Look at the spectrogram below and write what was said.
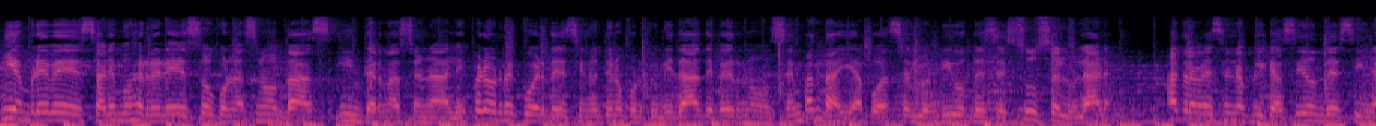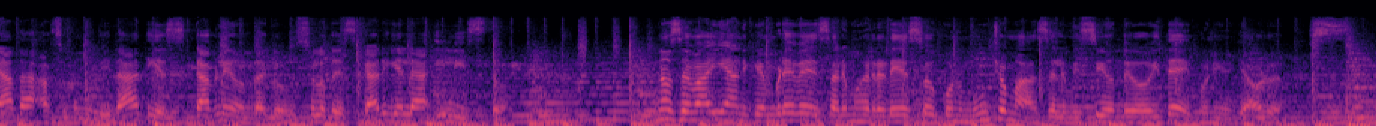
Y en breve estaremos de regreso con las notas internacionales. Pero recuerde, si no tiene oportunidad de vernos en pantalla, puede hacerlo en vivo desde su celular a través de una aplicación destinada a su comodidad y es cable onda go. Solo descárguela y listo. No se vayan, que en breve estaremos de regreso con mucho más de la emisión de hoy de Econio. Ya volvemos.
